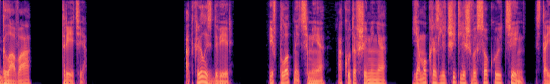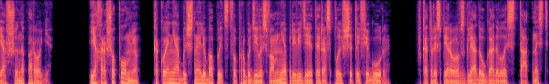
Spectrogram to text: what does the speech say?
Глава третья. Открылась дверь, и в плотной тьме, окутавшей меня, я мог различить лишь высокую тень, стоявшую на пороге. Я хорошо помню, какое необычное любопытство пробудилось во мне при виде этой расплывчатой фигуры, в которой с первого взгляда угадывалась статность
